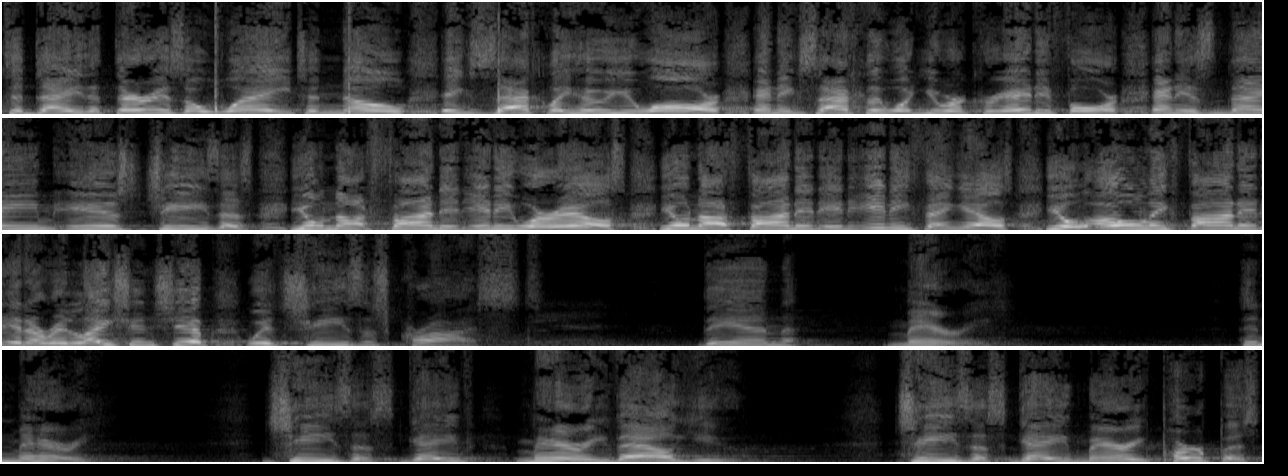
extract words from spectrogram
today that there is a way to know exactly who you are and exactly what you were created for. And His name is Jesus. You'll not find it anywhere else. You'll not find it in anything else. You'll only find it in a relationship relationship with Jesus Christ. Then Mary. Then Mary. Jesus gave Mary value. Jesus gave Mary purpose.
